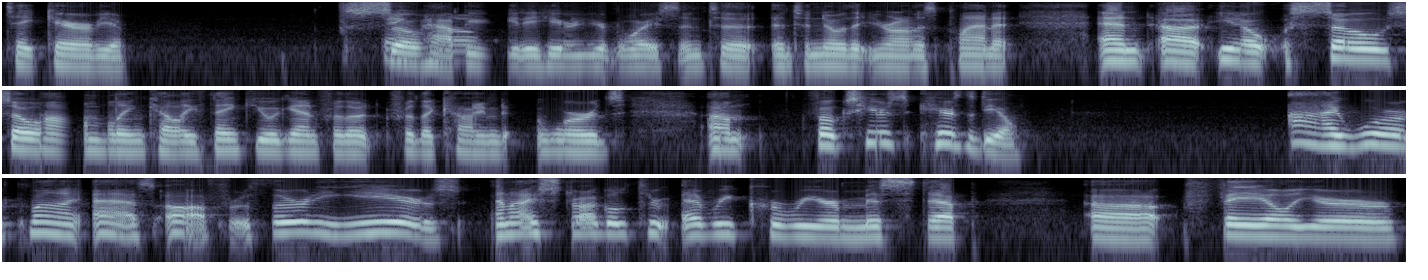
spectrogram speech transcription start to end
take care of you. So Thank you, happy to hear your voice and to and to know that you're on this planet. And uh, you know, so so humbling, Kelly. Thank you again for the for the kind words. Um, folks, here's here's the deal. I worked my ass off for 30 years and I struggled through every career misstep, uh, failure,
